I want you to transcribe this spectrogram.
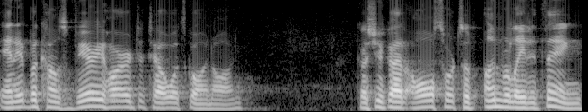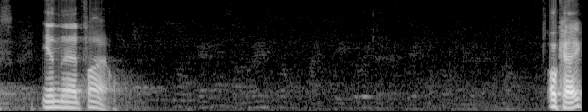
And it becomes very hard to tell what's going on because you've got all sorts of unrelated things in that file. Okay.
